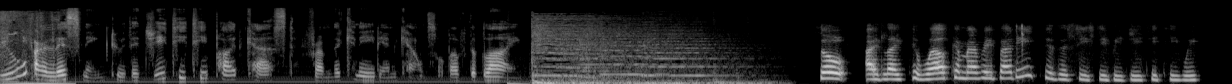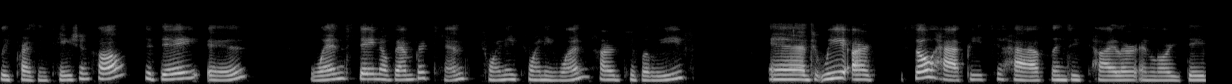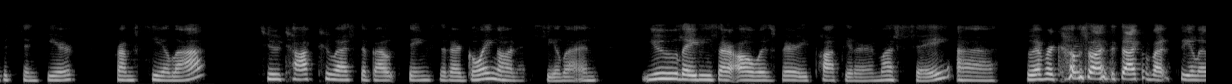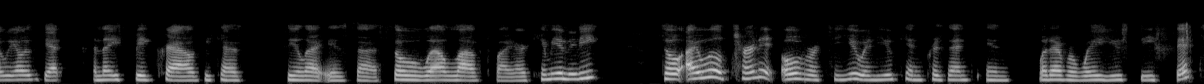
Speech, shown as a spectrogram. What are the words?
You are listening to the GTT podcast from the Canadian Council of the Blind. So, I'd like to welcome everybody to the CCB GTT weekly presentation call. Today is Wednesday, November 10th, 2021. Hard to believe. And we are so happy to have Lindsay Tyler and Laurie Davidson here from CELA to talk to us about things that are going on at CELA. And you ladies are always very popular, I must say. Uh, whoever comes on to talk about CELA, we always get a nice big crowd because CELA is uh, so well loved by our community. So I will turn it over to you and you can present in whatever way you see fit.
